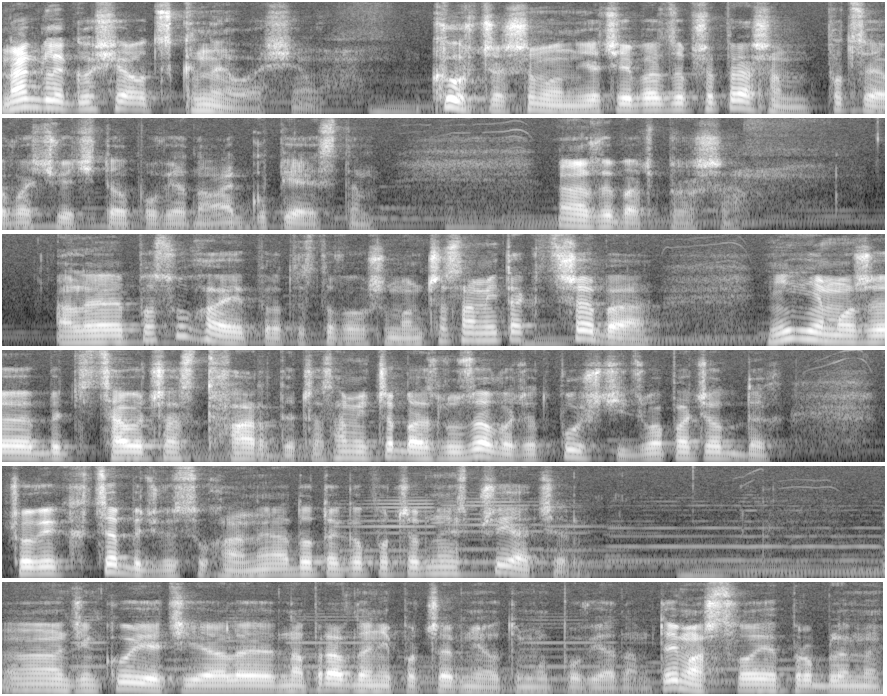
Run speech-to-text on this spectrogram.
Nagle Gosia ocknęła się. Kurczę, Szymon, ja cię bardzo przepraszam. Po co ja właściwie ci to opowiadam? Jak głupia jestem. A, wybacz, proszę. Ale posłuchaj, protestował Szymon, czasami tak trzeba. Nikt nie może być cały czas twardy. Czasami trzeba zluzować, odpuścić, złapać oddech. Człowiek chce być wysłuchany, a do tego potrzebny jest przyjaciel. A, dziękuję ci, ale naprawdę niepotrzebnie o tym opowiadam. Ty masz swoje problemy.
